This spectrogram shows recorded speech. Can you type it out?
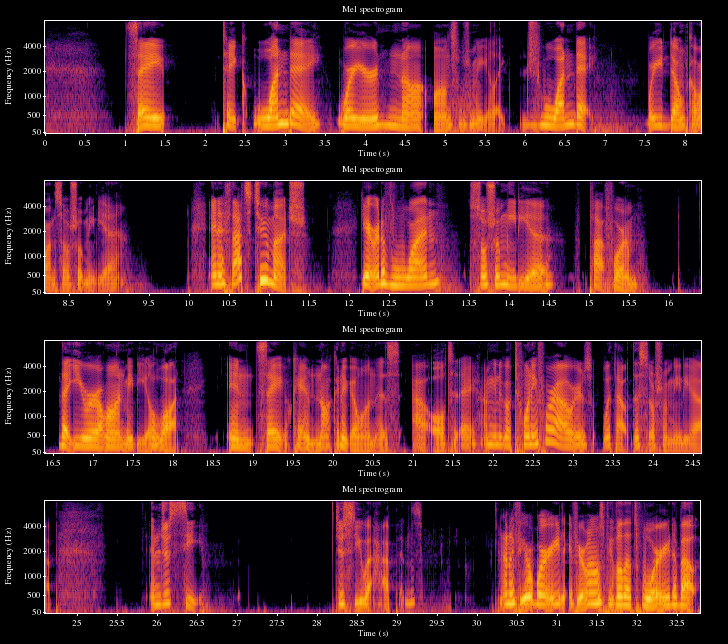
say take one day where you're not on social media, like just one day where you don't go on social media. And if that's too much, get rid of one social media platform that you were on maybe a lot and say, okay, I'm not going to go on this at all today. I'm going to go 24 hours without this social media app and just see. Just see what happens. And if you're worried, if you're one of those people that's worried about,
